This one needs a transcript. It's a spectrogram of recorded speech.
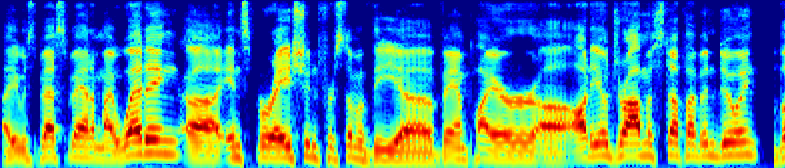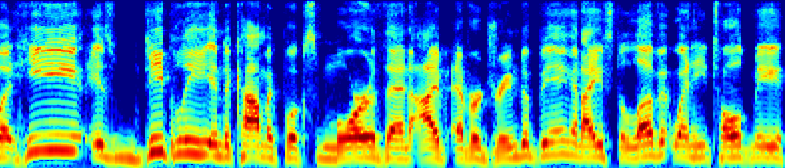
Uh, he was best man at my wedding, uh, inspiration for some of the uh, vampire uh, audio drama stuff I've been doing. But he is deeply into comic books more than I've ever dreamed of being. And I used to love it when he told me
